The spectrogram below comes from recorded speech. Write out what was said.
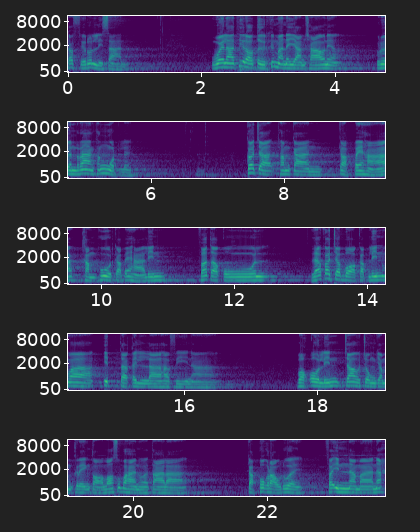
กัฟฟิรุลลิซาน เวลาที่เราตื่นขึ้นมาในยามเช้าเนี่ยเรือนร่างทั้งหมดเลย ก็จะทำการกลับไปหาคำพูดกลับไปหาลิ้นฟาตะกูล แล้วก็จะบอกกับลิ้นว่า อิตตะกิลลาฮฟีนา บอกโอ้ลิ้นเจ้าจงยำเกรงต่อลอสุบฮานุตาลา กับพวกเราด้วย ฟอินนามานะฮ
